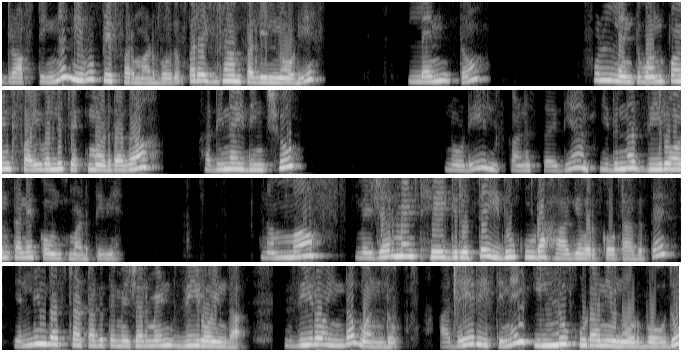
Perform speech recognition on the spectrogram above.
ಡ್ರಾಫ್ಟಿಂಗ್ನ ನೀವು ಪ್ರಿಫರ್ ಮಾಡ್ಬೋದು. ಫಾರ್ ಎಕ್ಸಾಂಪಲ್ ಇಲ್ಲಿ ನೋಡಿ. Length full length one point ಫೈವಲ್ಲಿ ಚೆಕ್ ಮಾಡಿದಾಗ ಹದಿನೈದು ಇಂಚು ನೋಡಿ ಇಲ್ಲಿ ಕಾಣಿಸ್ತಾ ಇದೆಯಾ? ಇದನ್ನ ಝೀರೋ ಅಂತಾನೆ ಕೌಂಟ್ ಮಾಡ್ತೀವಿ. ನಮ್ಮ ಮೆಜರ್ಮೆಂಟ್ ಹೇಗಿರುತ್ತೆ? ಇದು ಕೂಡ ಹಾಗೆ ವರ್ಕೌಟ್ ಆಗುತ್ತೆ. ಎಲ್ಲಿಂದ ಸ್ಟಾರ್ಟ್ ಆಗುತ್ತೆ ಮೆಜರ್ಮೆಂಟ್ ಝೀರೋಯಿಂದ ಇಂದ. ಝೀರೋ ಇಂದ ಒಂದು. ಅದೇ ರೀತಿನೇ ಇಲ್ಲೂ ಕೂಡ ನೀವು ನೋಡ್ಬೋದು.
